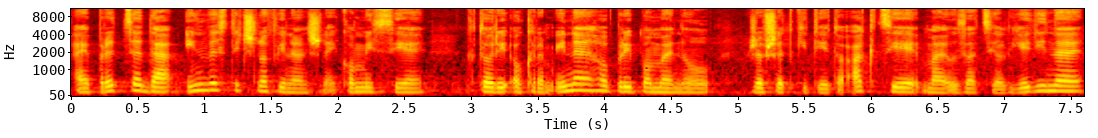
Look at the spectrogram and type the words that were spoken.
aj predseda Investično-finančnej komisie, ktorý okrem iného pripomenul, že všetky tieto akcie majú za cieľ jediné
